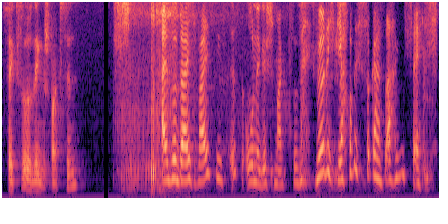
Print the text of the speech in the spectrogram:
Sex oder den Geschmackssinn? also da ich weiß, wie es ist, ohne Geschmack zu sein, würde ich, glaube ich, sogar sagen Sex.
